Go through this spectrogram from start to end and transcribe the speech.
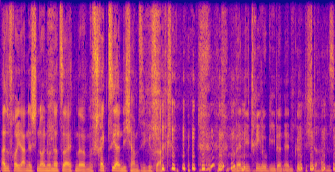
Also Frau Janisch, 900 Seiten, äh, schreckt Sie ja nicht, haben Sie gesagt, wenn die Trilogie dann endgültig da ist.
